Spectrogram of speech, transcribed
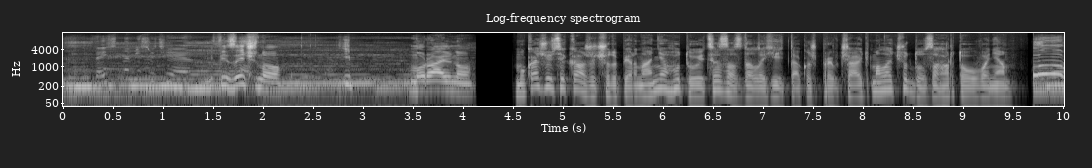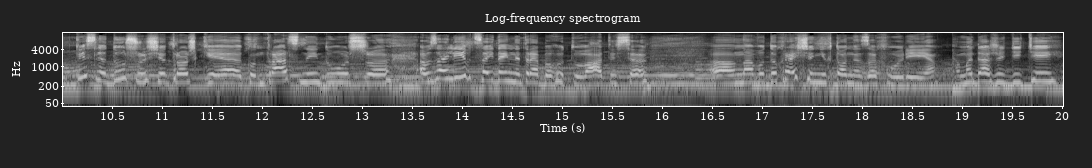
фізично більше чи І фізично, і морально. Мукачівці кажуть, що до пірнання готуються заздалегідь. Також привчають малечу до загартовування. Після душу ще трошки контрастний душ. А взагалі в цей день не треба готуватися На водохрещення ніхто не захворіє. Мы даже детей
